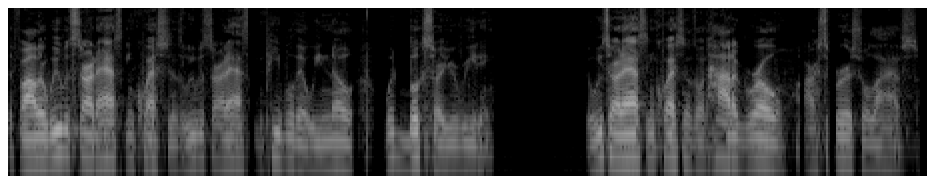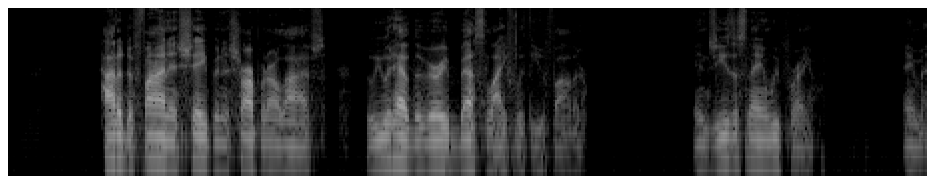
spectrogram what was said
The Father, we would start asking questions. We would start asking people that we know, what books are you reading? That we start asking questions on how to grow our spiritual lives, how to define and shape and sharpen our lives, that we would have the very best life with you, Father. In Jesus' name we pray. Amen.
